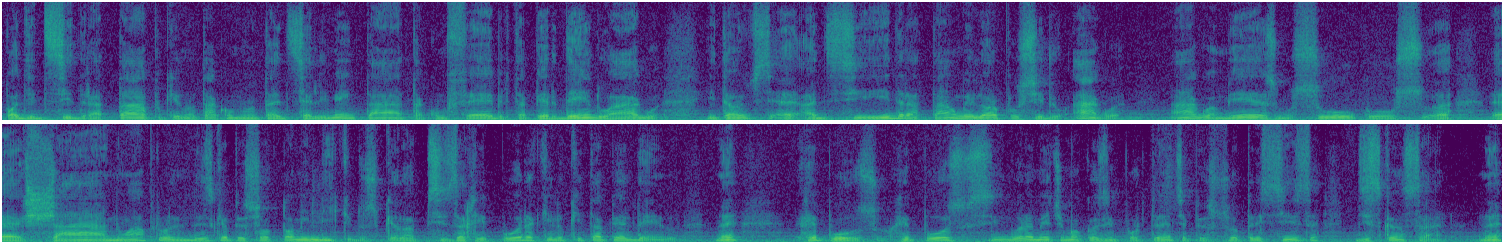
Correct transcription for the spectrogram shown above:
pode desidratar porque não está com vontade de se alimentar, está com febre, está perdendo água. Então, a de se hidratar o melhor possível. Água água mesmo, suco, é, chá, não há problema, desde que a pessoa tome líquidos, porque ela precisa repor aquilo que está perdendo. Né? Repouso. Repouso, seguramente, é uma coisa importante, a pessoa precisa descansar. Né?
